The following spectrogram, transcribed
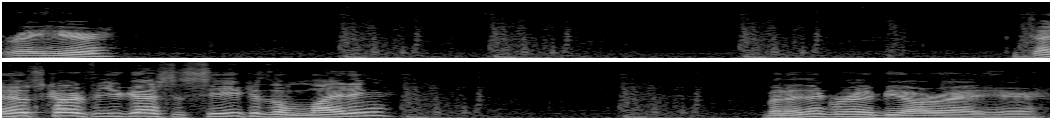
right here. I know it's hard for you guys to see because of the lighting. But I think we're going to be all right here.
